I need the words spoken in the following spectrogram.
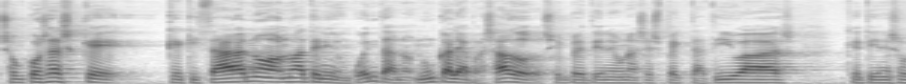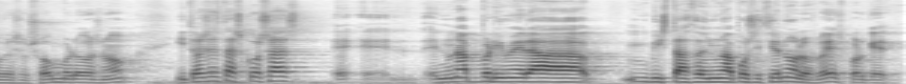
son cosas que, que quizá no, no, ha tenido en cuenta, nunca le ha pasado, siempre tiene unas expectativas que tiene sobre sus hombros, ¿no? Y todas estas cosas, eh, eh, en una primera vistazo en una posición no los ves, porque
